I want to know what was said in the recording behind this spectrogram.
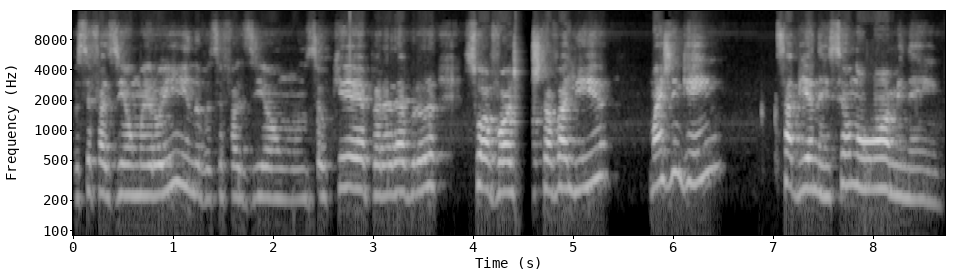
Você fazia uma heroína, você fazia um não sei o quê, parará, sua voz estava ali, mas ninguém sabia nem seu nome, nem.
